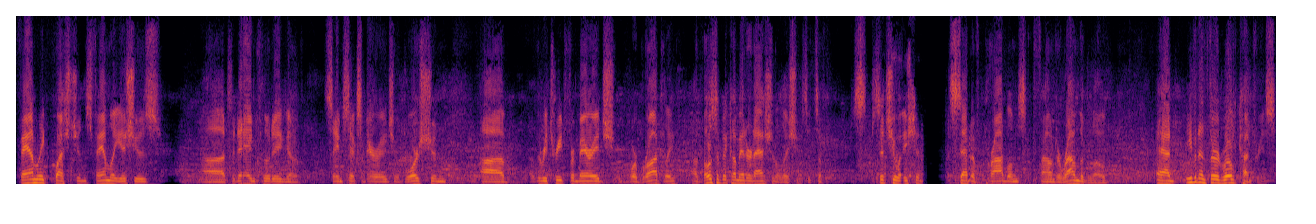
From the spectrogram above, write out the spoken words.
family questions, family issues, uh, today including uh, same-sex marriage, abortion, uh, the retreat from marriage more broadly. Uh, those have become international issues. It's a situation, a set of problems found around the globe. And even in third world countries,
